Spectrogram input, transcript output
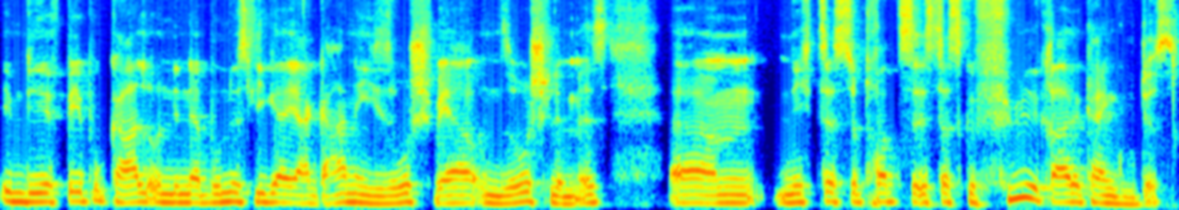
im DFB-Pokal und in der Bundesliga ja gar nicht so schwer und so schlimm ist. Ähm, nichtsdestotrotz ist das Gefühl gerade kein gutes.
